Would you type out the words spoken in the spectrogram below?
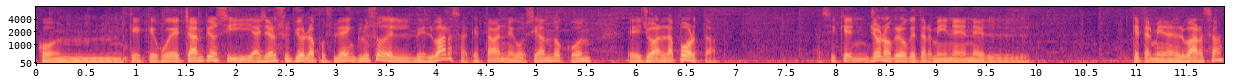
con que, que juegue Champions y ayer surgió la posibilidad incluso del, del Barça, que estaban negociando con eh, Joan Laporta. Así que yo no creo que termine en el que termine en el Barça.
